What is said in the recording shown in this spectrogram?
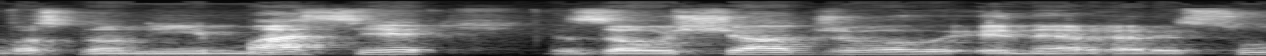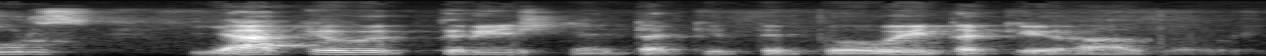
в основній масі заощаджували енергоресурс, як електричний, так і тепловий, так і газовий.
